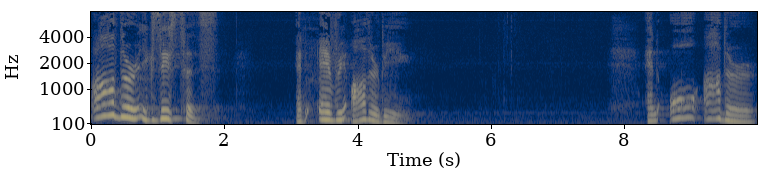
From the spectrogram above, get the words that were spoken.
other existence and every other being. and all other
